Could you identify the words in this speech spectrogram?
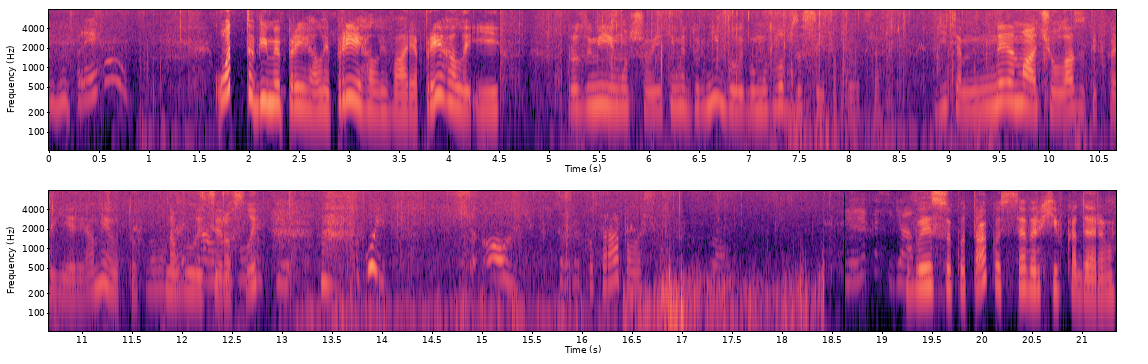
Ви приїхали? От тобі ми пригали, пригали, Варя, пригали і розуміємо, що які ми дурні були, бо могло б засипати оце. Дітям нема чого лазити в кар'єрі, а ми ото на вулиці росли. Ой! Ой! Поцарапалась. Яблука. Високо так, ось це верхівка дерева.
